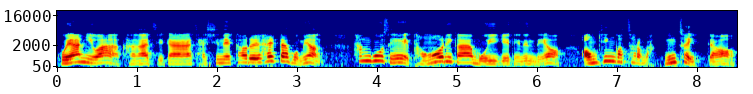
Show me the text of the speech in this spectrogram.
고양이와 강아지가 자신의 털을 핥다 보면 한 곳에 덩어리가 모이게 되는데요. 엉킨 것처럼 막 뭉쳐 있죠.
